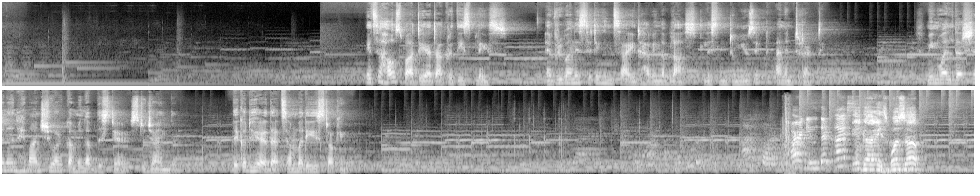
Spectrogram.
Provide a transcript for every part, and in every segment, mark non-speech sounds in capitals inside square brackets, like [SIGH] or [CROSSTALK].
It's a house party at Akriti's place. Everyone is sitting inside having a blast, listening to music and interacting. Meanwhile, Darshan and Himanshu are coming up the stairs to join them. They could hear that somebody is talking. argue that I Hey guys, what's up?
